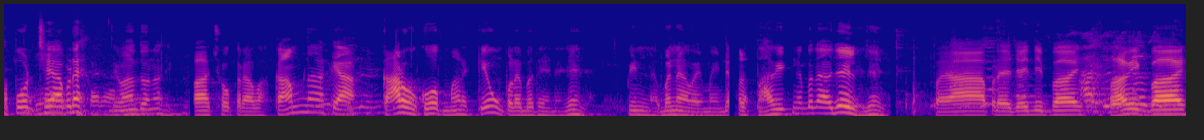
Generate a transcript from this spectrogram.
સપોર્ટ છે આપણે. વાંધો નથી. આ છોકરા કામ કામના કે આ કારો કોપ મારે કેવું પડે બધાને જઈ લે. પીનલા બનાવાય માંડ્યા. ભાવિકને બધા જઈ લે જઈ લે. ભાઈ આ આપણે જયદીપભાઈ ભાવિકભાઈ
